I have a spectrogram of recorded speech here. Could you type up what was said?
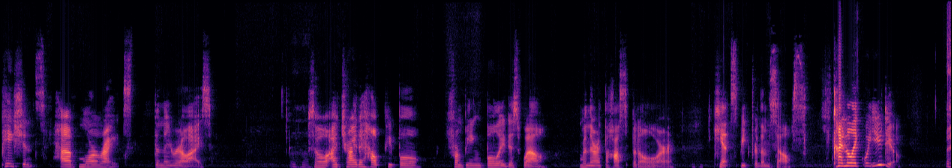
Patients have more rights than they realize. hmm So I try to help people from being bullied as well when they're at the hospital or can't speak for themselves. Kind of like what you do.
